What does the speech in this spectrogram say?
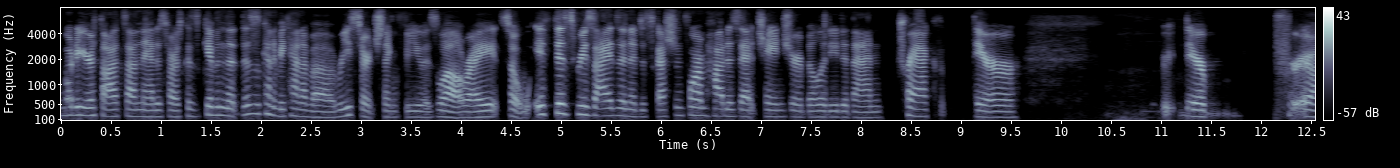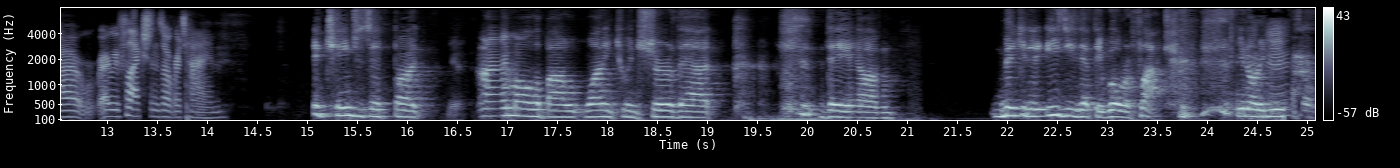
what are your thoughts on that as far as because given that this is going to be kind of a research thing for you as well right so if this resides in a discussion forum how does that change your ability to then track their their uh, reflections over time it changes it, but I'm all about wanting to ensure that they um, making it easy that they will reflect. you know what I mean? So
